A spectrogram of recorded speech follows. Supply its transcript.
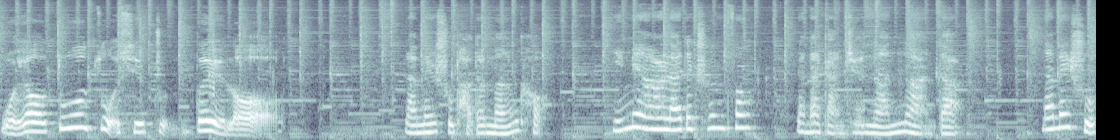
我要多做些准备了。蓝莓鼠跑到门口，迎面而来的春风让他感觉暖暖的。蓝莓鼠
